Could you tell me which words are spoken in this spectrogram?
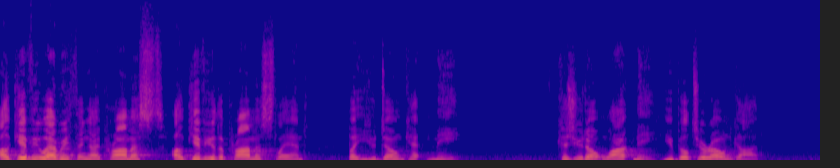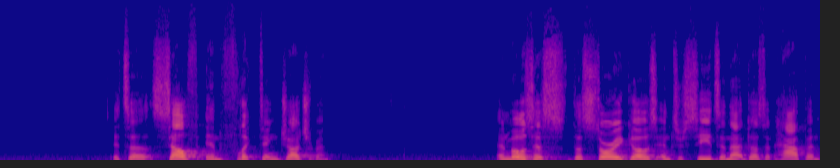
I'll give you everything I promised. I'll give you the promised land, but you don't get me because you don't want me. You built your own God. It's a self inflicting judgment. And Moses, the story goes, intercedes, and that doesn't happen.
